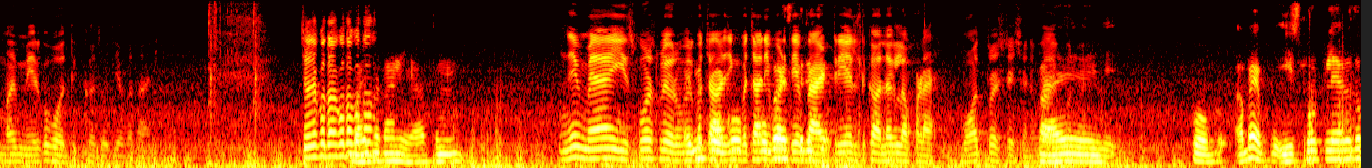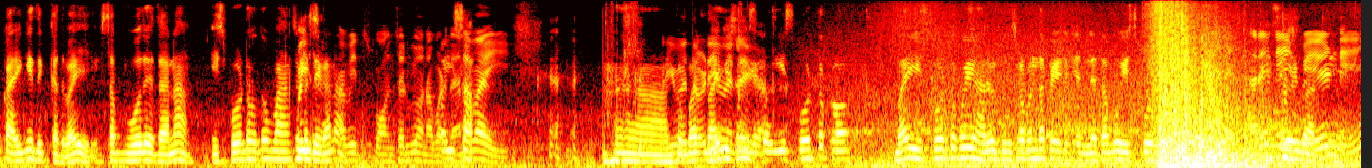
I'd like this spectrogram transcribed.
भाई मेरे को बहुत दिक्कत होती है पता नहीं। चल खुदा भाई खुदा पता नहीं यार तुम नहीं मैं ई स्पोर्ट्स प्लेयर हूँ मेरे को चार्जिंग बचानी पड़ती है बैटरी हेल्थ का अलग लफड़ा है बहुत फ्रस्ट्रेशन है भाई iPhone में। भाई वो अबे स्पोर्ट प्लेयर हो तो काहे की दिक्कत भाई। सब वो देता है ना। स्पोर्ट हो तो वहाँ से मिलेगा ना। अभी स्पॉन्सर भी होना पड़ता है ना भाई। हाँ तो बस भाई स्पोर्ट तो भाई स्पोर्ट तो कोई हर दूसरा बंदा पेड खेल लेता वो स्पोर्ट अरे नहीं पेड नहीं।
